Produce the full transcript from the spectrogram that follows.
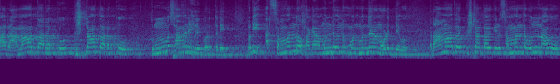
ಆ ರಾಮಾವತಾರಕ್ಕೂ, ಕೃಷ್ಣಾವತಾರಕ್ಕೂ ತುಂಬ ಸಾಮಾನ್ಯ ಹೇಳಿ ಬರುತ್ತದೆ. ನೋಡಿ, ಆ ಸಂಬಂಧವು ಹಾಗೆ ನಾವು ಮುಂದೆ ಒಂದು ಮುಂದೆ- ನಾವು ನೋಡಿದ್ದೆವು. ರಾಮ ಅಥವಾ ಕೃಷ್ಣ ಅಥವಾ ಕೆಲವು ಸಂಬಂಧ ಒಂದು ನಾವು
